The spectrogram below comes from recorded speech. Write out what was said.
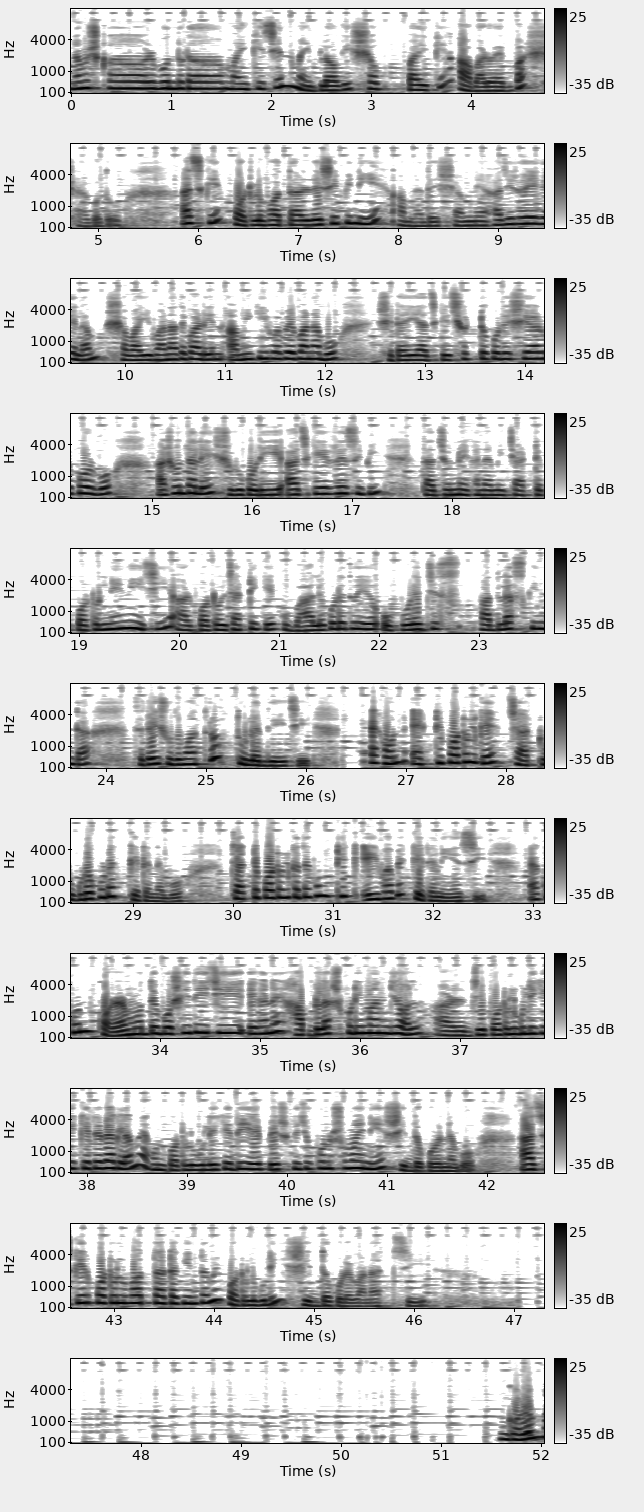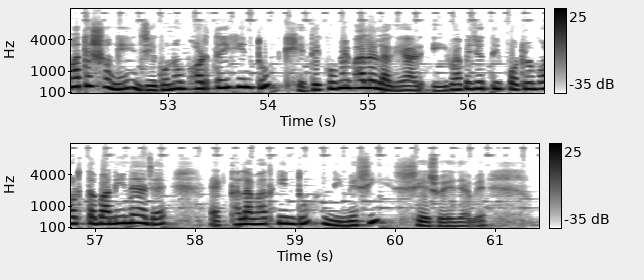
নমস্কার বন্ধুরা, মাই কিচেন, মাই ব্লগে সবাইকে আবারও একবার স্বাগত। আজকে পটল ভর্তার রেসিপি নিয়ে আপনাদের সামনে হাজির হয়ে গেলাম। সবাই বানাতে পারেন, আমি কীভাবে বানাবো সেটাই আজকে ছোট্ট করে শেয়ার করব। আসুন তাহলে শুরু করি আজকের রেসিপি তার জন্য এখানে আমি চারটে পটল নিয়ে নিয়েছি, আর পটল চারটিকে খুব ভালো করে ধুয়ে ওপরের যে পাতলা স্কিনটা সেটাই শুধুমাত্র তুলে দিয়েছি। এখন একটি পটলকে চার টুকরো করে কেটে নেব। চারটে পটলকে দেখুন ঠিক এইভাবে কেটে নিয়েছি। এখন কড়ার মধ্যে বসিয়ে দিয়েছি এখানে হাফ গ্লাস পরিমাণ জল। আর যে পটলগুলিকে কেটে রাখলাম, এখন পটলগুলিকে দিয়ে বেশ কিছুক্ষণ সময় নিয়ে সিদ্ধ করে নেব। আজকের পটল ভর্তাটা কিন্তু আমি পটলগুলি সিদ্ধ করে বানাচ্ছি। গরম ভাতের সঙ্গে যে কোনো ভর্তাই কিন্তু খেতে খুবই ভালো লাগে। আর এইভাবে যদি পটল ভর্তা বানিয়ে নেওয়া যায়, এক থালা ভাত কিন্তু নিমেষই শেষ হয়ে যাবে।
